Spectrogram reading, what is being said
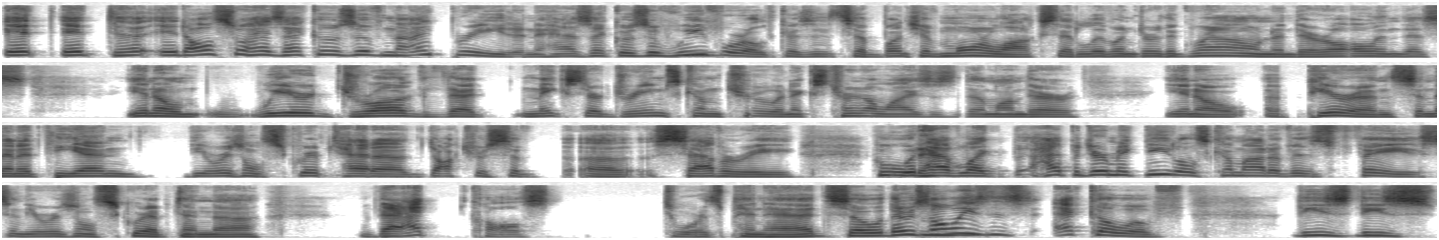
it it uh, it also has echoes of Nightbreed and it has echoes of Weave mm. World because it's a bunch of Morlocks that live under the ground and they're all in this, you know, weird drug that makes their dreams come true and externalizes them on their, you know, appearance. And then at the end, the original script had a Dr. uh, Savary who would have like hypodermic needles come out of his face in the original script. And uh, that calls towards Pinhead. So there's mm-hmm. always this echo of these, these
